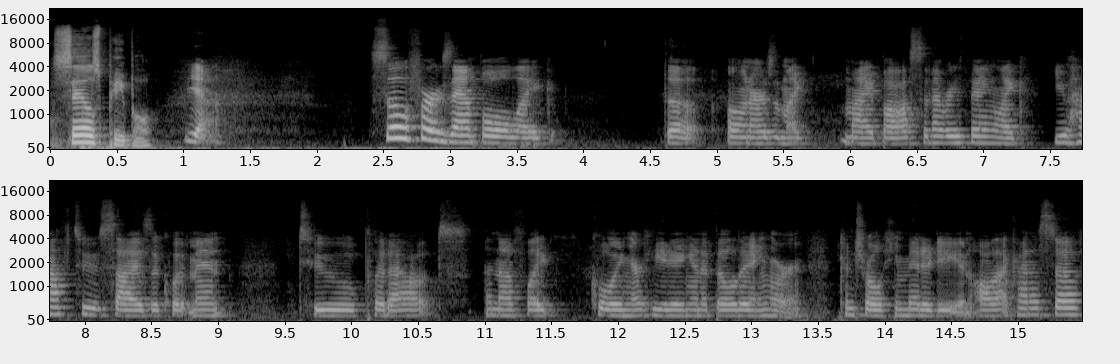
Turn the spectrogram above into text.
salespeople. Yeah. So for example, like the owners and like my boss and everything, like you have to size equipment to put out enough like cooling or heating in a building or control humidity and all that kind of stuff.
